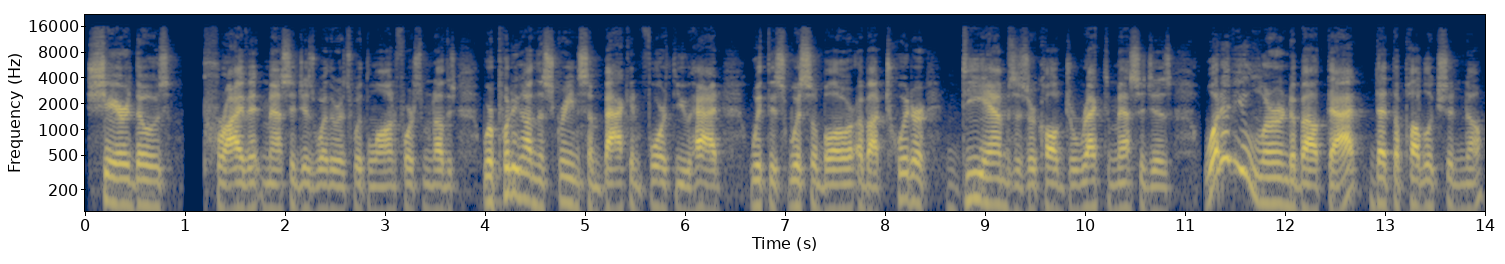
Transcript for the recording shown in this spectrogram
shared those private messages, whether it's with law enforcement and others. We're putting on the screen some back and forth you had with this whistleblower about Twitter DMs, as they're called, direct messages. What have you learned about that that the public should know?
